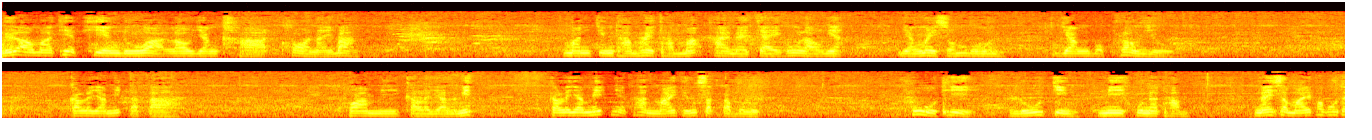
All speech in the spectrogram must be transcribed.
รือเอามาเทียบเคียงดูว่าเรายังขาดข้อไหนบ้าง มันจึงทำให้ธรรมะภายในใจของเราเนี่ยยังไม่สมบูรณ์ยังบกพร่องอยู่กัลยาณมิตรตา ความมีกัลยาณมิตรกัลยาณมิตรเนี่ยท่านหมายถึงสัตบุรุษ ผู้ที่รู้จริงมีคุณธรรม ในสมัยพระพุทธ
